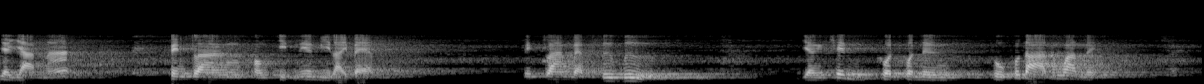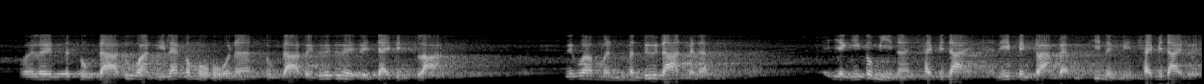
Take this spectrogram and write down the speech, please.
อย่าอยากนะ เป็นกลางของจิตเนี่ยมีหลายแบบ เป็นกลางแบบซื่อบื้อ อย่างเช่นคนคนหนึ่งถูกเขาด่าทั้งวันเลยเลยจะถูกด่าทุกวันทีแรกก็โมโหนะถูกด่าไปเรื่อยๆโดยใจเป็นกลางเรียกว่ามันมันดื้อด้านไปแล้วอย่างนี้ก็มีนะใช้ไม่ได้ อันนี้เป็นกลางแบบที่หนึ่งนี้ใช้ไม่ได้เลย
